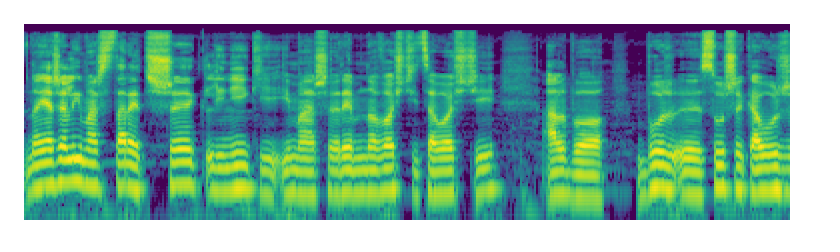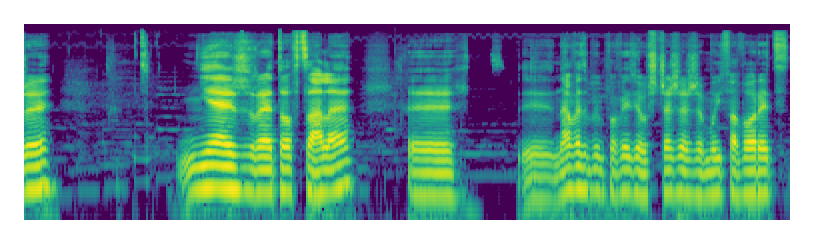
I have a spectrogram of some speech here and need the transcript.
No jeżeli masz stare trzy linijki i masz rym nowości całości, albo y, suszy kałuży, nie żre to wcale. y, y, nawet bym powiedział szczerze, że mój faworyt,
